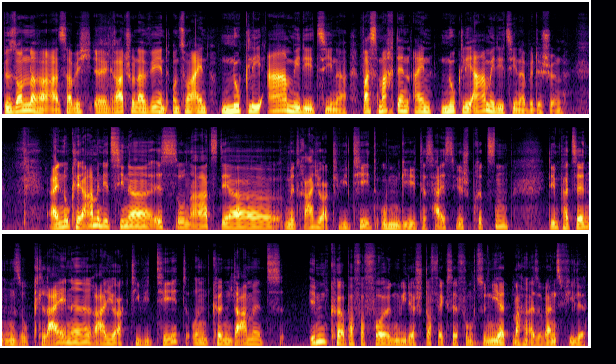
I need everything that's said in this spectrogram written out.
besonderer Arzt, habe ich äh, gerade schon erwähnt, und zwar ein Nuklearmediziner. Was macht denn ein Nuklearmediziner, bitteschön? Ein Nuklearmediziner ist so ein Arzt, der mit Radioaktivität umgeht. Das heißt, wir spritzen dem Patienten so kleine Radioaktivität und können damit im Körper verfolgen, wie der Stoffwechsel funktioniert. Machen also ganz viele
